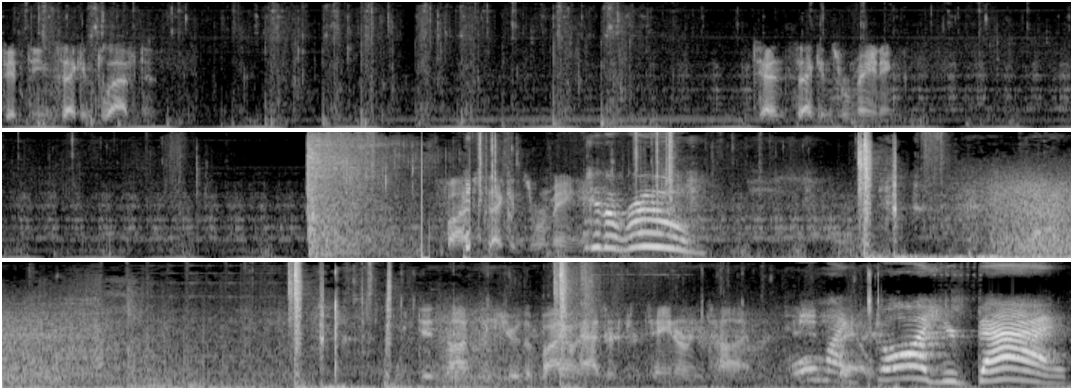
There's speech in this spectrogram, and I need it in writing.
15 seconds left. 10 seconds remaining. 5 seconds remaining. To the room! We did not secure the biohazard container in time. Mission oh my failed. god, you're bad!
